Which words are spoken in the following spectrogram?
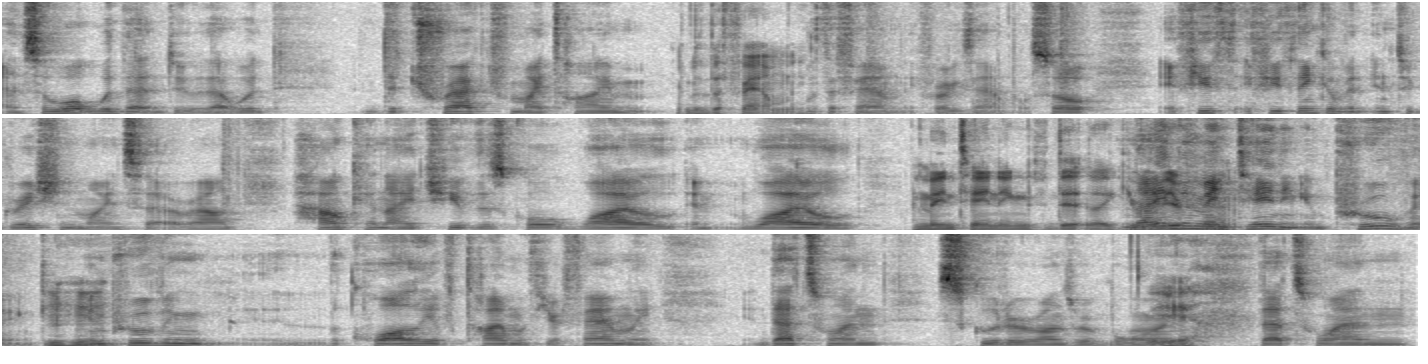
And so, what would that do? That would detract from my time with the family. With the family, for example. So, if you th- if you think of an integration mindset around how can I achieve this goal while while maintaining like not even maintaining, improving, mm-hmm. improving the quality of time with your family. That's when scooter runs were born. Yeah. That's when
